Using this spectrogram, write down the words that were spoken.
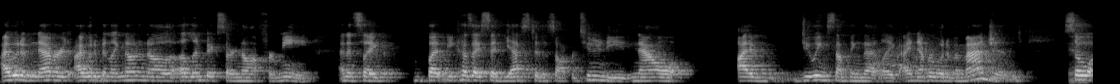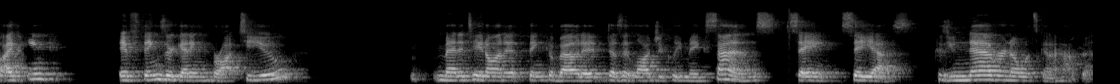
I would have never, I would have been like, no, no, no, Olympics are not for me. And it's like, but because I said yes to this opportunity, now I'm doing something that like I never would have imagined. So I think if things are getting brought to you, meditate on it, think about it. Does it logically make sense? Say, say yes. Because you never know what's going to happen.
